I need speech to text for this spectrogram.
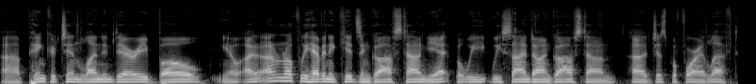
Uh, Pinkerton, Londonderry, Bow. You know, I, I, don't know if we have any kids in Goffstown yet, but we we signed on Goffstown uh, just before I left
